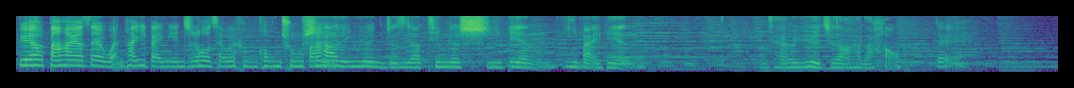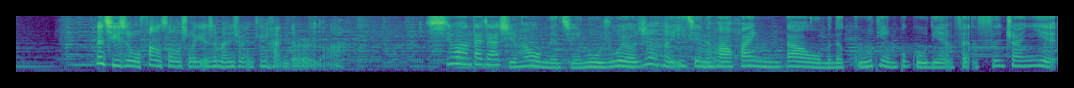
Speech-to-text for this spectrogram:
因为巴哈要在晚他一百年之后才会横空出世。巴哈的音乐，你就是要听个十遍、一百遍，你才会越知道他的好。对。但其实我放松的时候也是蛮喜欢听韩德尔的啦。希望大家喜欢我们的节目。如果有任何意见的话，欢迎到我们的古典不古典粉丝专业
